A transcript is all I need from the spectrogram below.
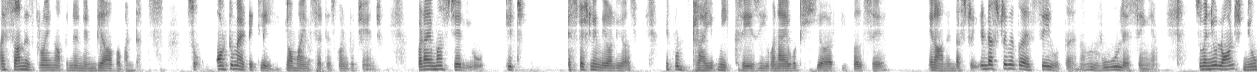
My son is growing up in an India of abundance. So automatically your mindset is going to change. But I must tell you, it especially in the early years, it would drive me crazy when I would hear people say in our industry, industry mein to aise hi hota hai na, rule aise hi hai. So when you launch new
